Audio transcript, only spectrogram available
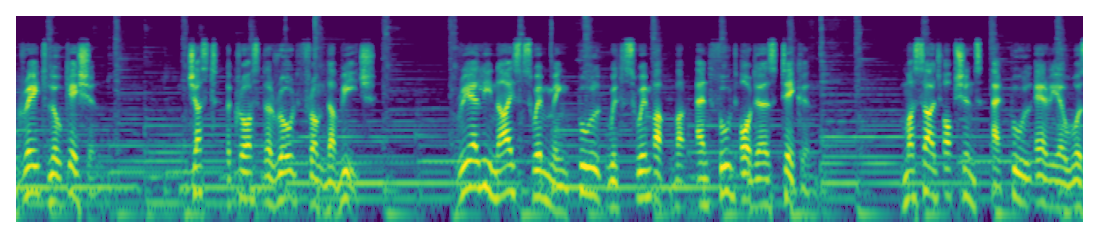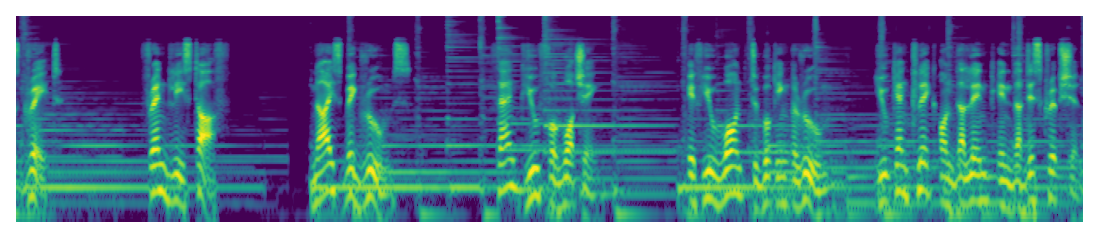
Great location. Just across the road from the beach. Really nice swimming pool with swim up bar and food orders taken. Massage options at pool area was great. Friendly staff. Nice big rooms. Thank you for watching. If you want to booking a room, you can click on the link in the description.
